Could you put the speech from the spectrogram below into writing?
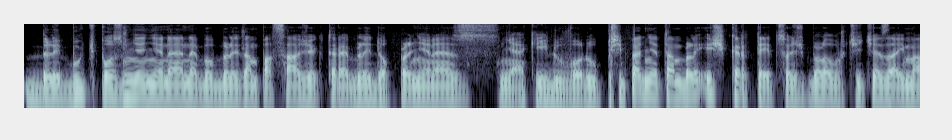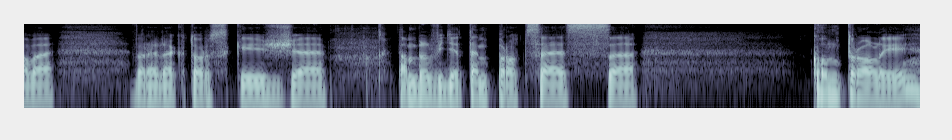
byly buď pozměněné, nebo byly tam pasáže, které byly doplněné z nějakých důvodů. Případně tam byly i škrty, což bylo určitě zajímavé redaktorsky, že tam byl vidět ten proces kontroly,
